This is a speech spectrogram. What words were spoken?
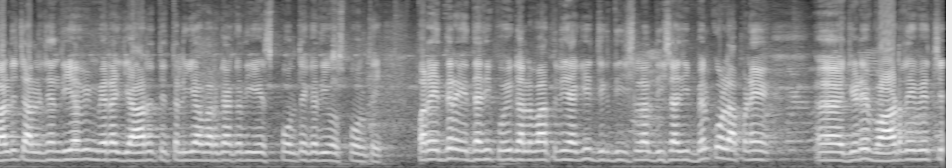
ਗੱਲ ਚੱਲ ਜਾਂਦੀ ਆ ਵੀ ਮੇਰਾ ਯਾਰ ਤਿਤਲੀਆ ਵਰਗਾ ਕਦੀ ਇਸ ਪੁਲ ਤੇ, ਕਦੀ ਉਸ ਪੁਲ ਤੇ। ਪਰ ਇੱਧਰ ਇਦਾਂ ਦੀ ਕੋਈ ਗੱਲਬਾਤ ਨਹੀਂ ਹੈਗੀ। ਜਗਦੀਸ਼ ਲਾਲ ਦੀਸ਼ਾ ਜੀ ਬਿਲਕੁਲ ਆਪਣੇ ਜਿਹੜੇ ਵਾਰਡ ਦੇ ਵਿੱਚ,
